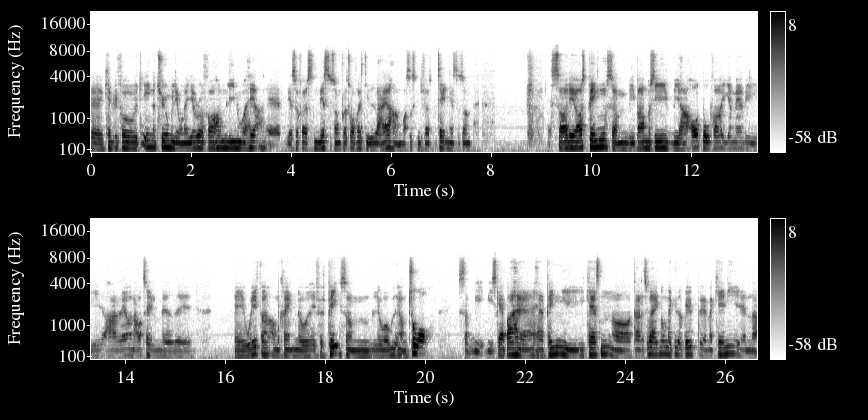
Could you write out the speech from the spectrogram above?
Øh, kan vi få et 21 millioner euro for ham lige nu og her? Det er så først næste sæson, for jeg tror faktisk, de leger ham, og så skal de først betale næste sæson så er det også penge, som vi bare må sige, vi har hårdt brug for, i og med at vi har lavet en aftale med, øh, med UEFA omkring noget FFP, som løber ud her om to år. Så vi, vi skal bare have, have penge i, i kassen, og der er desværre ikke nogen, der gider købe uh, McKenny eller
